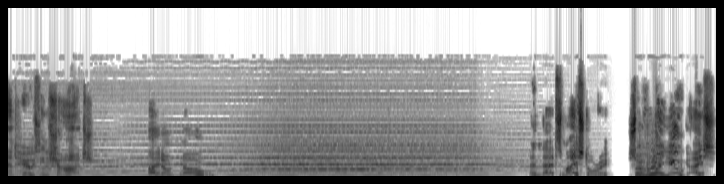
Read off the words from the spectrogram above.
And who's in charge? I don't know. And that's my story. So who are you guys?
